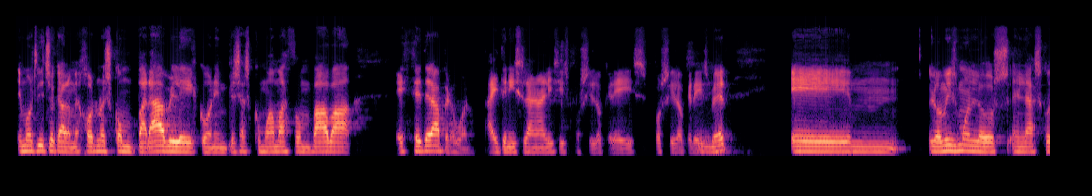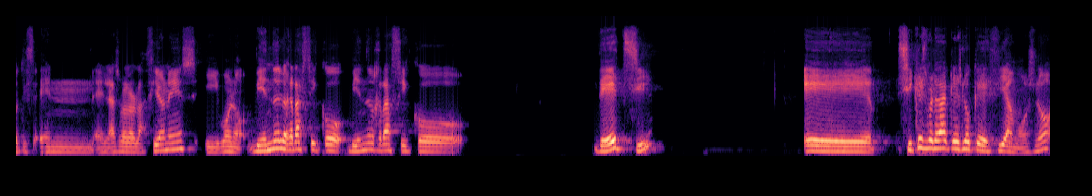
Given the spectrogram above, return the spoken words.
hemos dicho que a lo mejor no es comparable con empresas como Amazon, Baba, etcétera, pero bueno, ahí tenéis el análisis por si lo queréis, por si lo queréis ver. Eh, lo mismo en, los, en, las, en, las valoraciones. Y bueno, viendo el gráfico, viendo el gráfico de Etsy, eh, sí que es verdad que es lo que decíamos, ¿no?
